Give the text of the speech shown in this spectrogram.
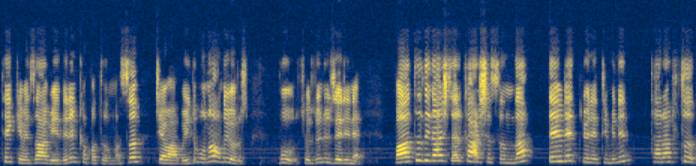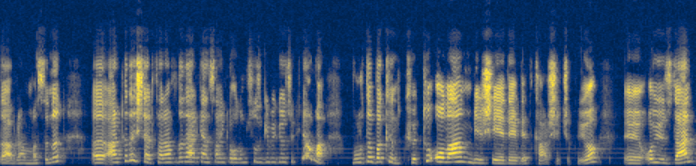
Tekke ve zaviyelerin kapatılması cevabıydı. Bunu alıyoruz bu sözün üzerine. Batıl inançları karşısında devlet yönetiminin taraflı davranmasının arkadaşlar taraflı derken sanki olumsuz gibi gözüküyor ama burada bakın kötü olan bir şeye devlet karşı çıkıyor. o yüzden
